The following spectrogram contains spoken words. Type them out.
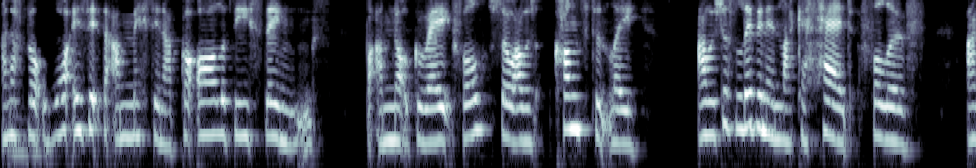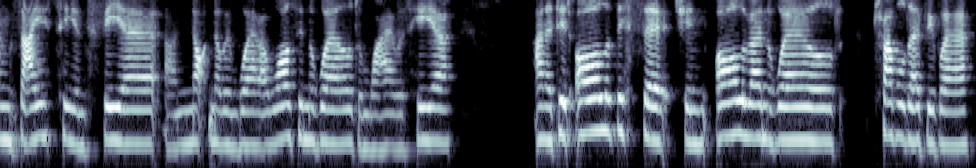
And I mm. thought, what is it that I'm missing? I've got all of these things, but I'm not grateful. So I was constantly, I was just living in like a head full of anxiety and fear and not knowing where I was in the world and why I was here. And I did all of this searching all around the world, traveled everywhere.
